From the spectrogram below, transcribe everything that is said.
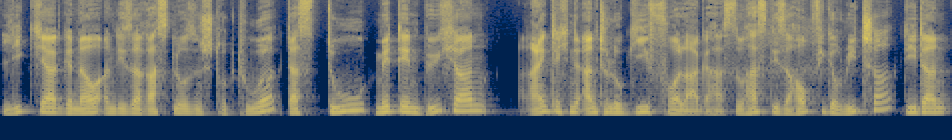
liegt ja genau an dieser rastlosen Struktur, dass du mit den Büchern eigentlich eine Anthologievorlage hast. Du hast diese Hauptfigur Reacher, die dann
